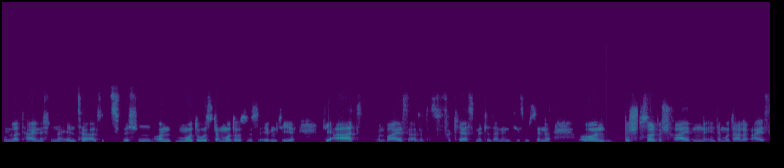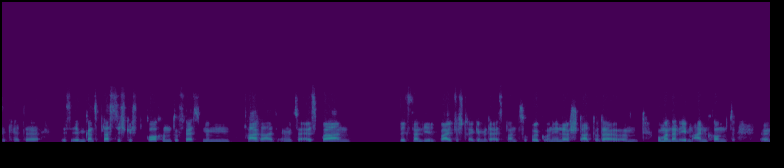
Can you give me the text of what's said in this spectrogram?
vom Lateinischen, ne? inter, also zwischen und Modus. Der Modus ist eben die, die Art und Weise, also das Verkehrsmittel dann in diesem Sinne und soll beschreiben, eine intermodale Reisekette ist eben ganz plastisch gesprochen. Du fährst mit dem Fahrrad irgendwie zur S-Bahn, legst dann die weite Strecke mit der S-Bahn zurück und in der Stadt oder ähm, wo man dann eben ankommt, äh,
